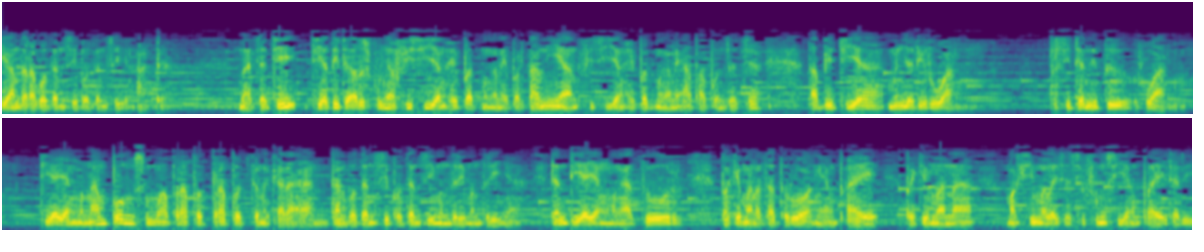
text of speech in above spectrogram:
di antara potensi-potensi yang ada. Nah jadi dia tidak harus punya visi yang hebat mengenai pertanian, visi yang hebat mengenai apa pun saja, tapi dia menjadi ruang. Presiden itu ruang. Dia yang menampung semua perabot-perabot kenegaraan dan potensi-potensi menteri-menterinya. Dan dia yang mengatur bagaimana tata ruang yang baik, bagaimana maksimalisasi fungsi yang baik dari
